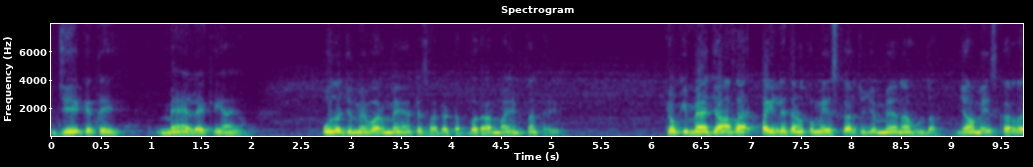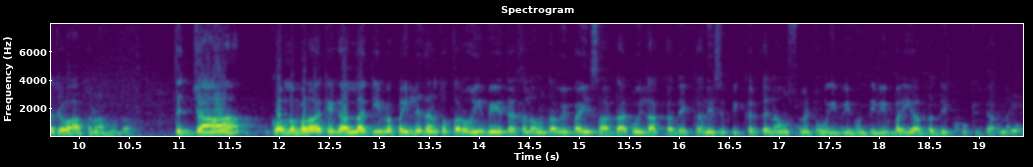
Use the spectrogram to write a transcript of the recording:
ਜੇ ਕਿਤੇ ਮੈਂ ਲੈ ਕੇ ਆਇਆ ਉਹਦਾ ਜ਼ਿੰਮੇਵਾਰ ਮੈਂ ਤੇ ਸਾਡਾ ਟੱਬਰ ਆ ਮਾਈਂਡ ਤਾਂ ਕਰਿਓ। ਕਿਉਂਕਿ ਮੈਂ ਜਾਂ ਤਾਂ ਪਹਿਲੇ ਦਿਨ ਤੋਂ ਮੈਂ ਇਸ ਘਰ 'ਚ ਜੰਮਿਆ ਨਾ ਹੁੰਦਾ ਜਾਂ ਮੈਂ ਇਸ ਘਰ ਦਾ ਜਵਾਕ ਨਾ ਹੁੰਦਾ। ਤੇ ਜਾਂ ਕੁੱਲ ਮਿਲਾ ਕੇ ਗੱਲ ਆ ਕਿ ਮੈਂ ਪਹਿਲੇ ਦਿਨ ਤੋਂ ਘਰੋਂ ਹੀ ਬੇਦਖਲ ਹੁੰਦਾ ਵੀ ਬਾਈ ਸਾਡਾ ਕੋਈ ਇਲਾਕਾ ਦੇਖਾ ਨਹੀਂ ਸਪੀਕਰ ਤੇ ਅਨਾਉਂਸਮੈਂਟ ਹੋਈ ਵੀ ਹੁੰਦੀ ਵੀ ਬਾਈ ਆਪਦਾ ਦੇਖੋ ਕੀ ਕਰਨਾ ਹੈ।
